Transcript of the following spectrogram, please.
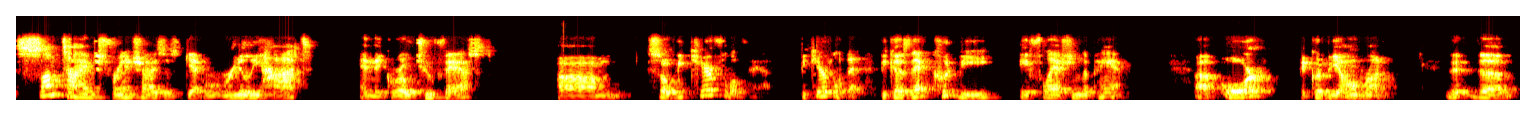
sometimes franchises get really hot and they grow too fast. Um, so be careful of that. Be careful of that because that could be a flash in the pan, uh, or it could be a home run. The,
